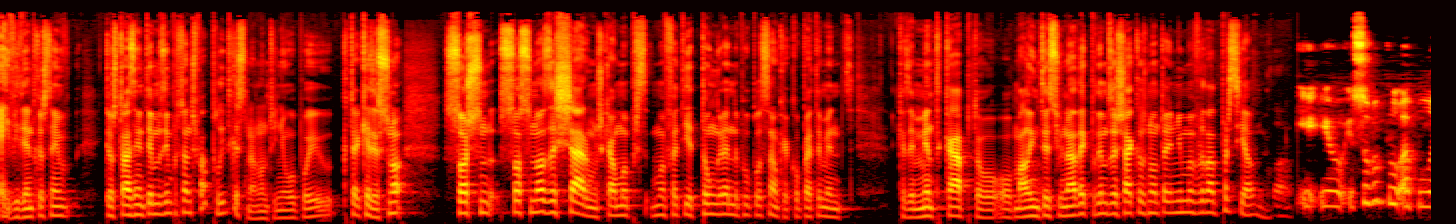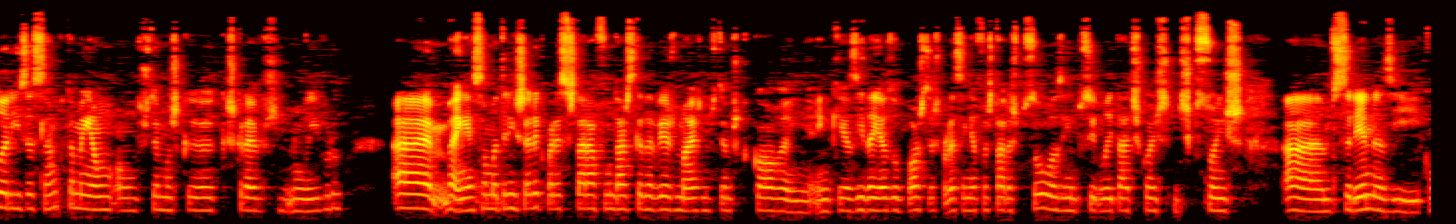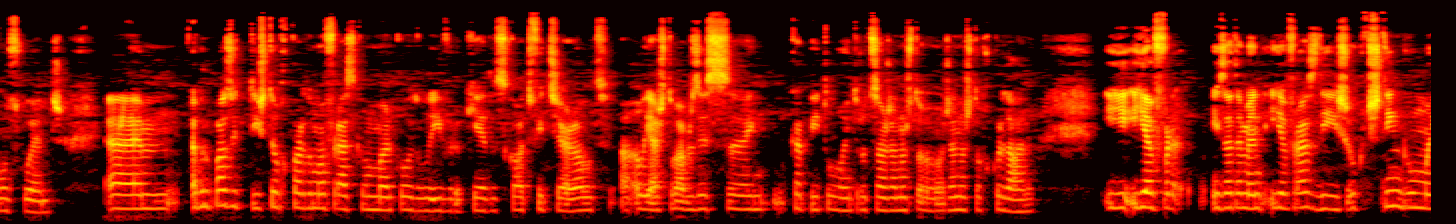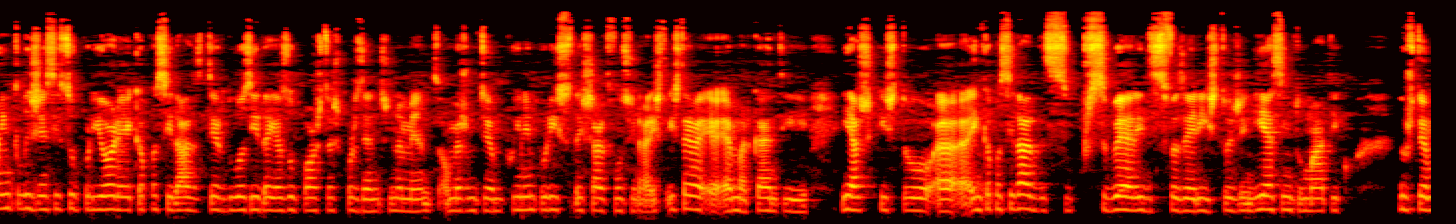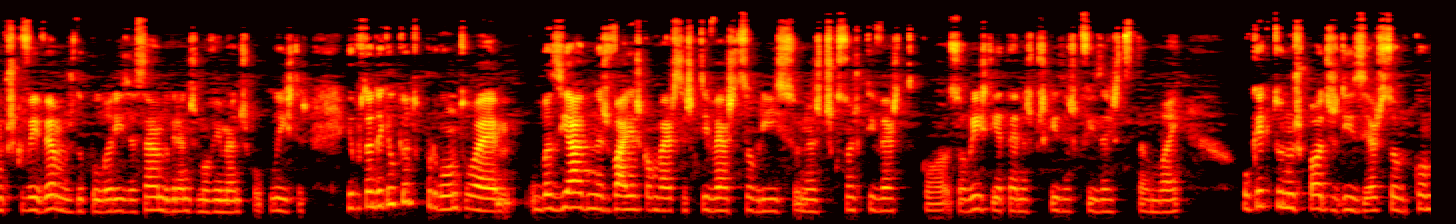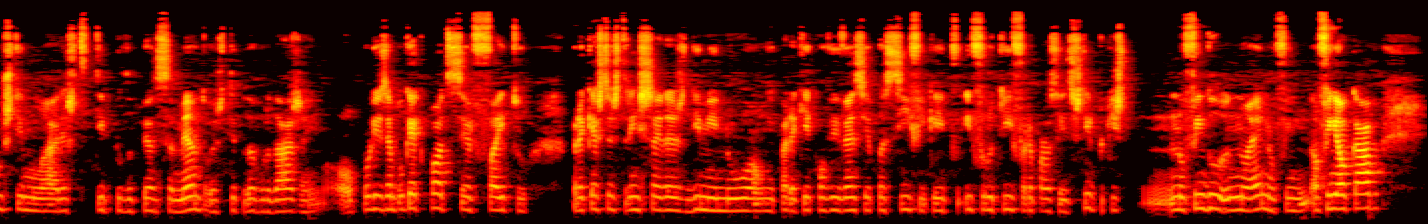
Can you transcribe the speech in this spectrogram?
é evidente que eles, têm, que eles trazem temas importantes para a política, senão não tinham o apoio que. Quer dizer, se nó- só, se, só se nós acharmos que há uma, uma fatia tão grande da população que é completamente quer dizer, mente capta ou, ou mal intencionada, é que podemos achar que eles não têm nenhuma verdade parcial. Eu, eu- sobre a pol- a polarização, que também é um, é um dos temas que, que escreves no livro, ah, bem, essa é uma trincheira que parece estar a afundar-se cada vez mais nos tempos que correm, em que as ideias opostas parecem afastar as pessoas e impossibilitar discussões, ah, serenas e consequentes. Um, a propósito disto, eu recordo uma frase que me marcou do livro, que é de Scott Fitzgerald. Aliás, tu abres esse capítulo, ou introdução, já não estou, já não estou recordada. E, e a exatamente, e a frase diz: O que distingue uma inteligência superior é a capacidade de ter duas ideias opostas presentes na mente ao mesmo tempo e nem por isso deixar de funcionar. Isto, isto é, é- é marcante e, e acho que isto, a, a incapacidade de se perceber e de se fazer isto hoje em dia é sintomático dos tempos que vivemos, de polarização, de grandes movimentos populistas. E portanto, aquilo que eu te pergunto é, baseado nas várias conversas que tiveste sobre isso, nas discussões que tiveste sobre isto e até nas pesquisas que fizeste também, o que é que tu nos podes dizer sobre como estimular este tipo de pensamento, este tipo de abordagem? Ou, por exemplo, o que é que pode ser feito para que estas trincheiras diminuam e para que a convivência pacífica e frutífera possa existir? Porque isto, no fim do, não é? No fim, ao fim e ao cabo,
